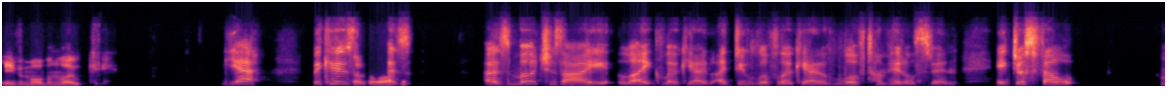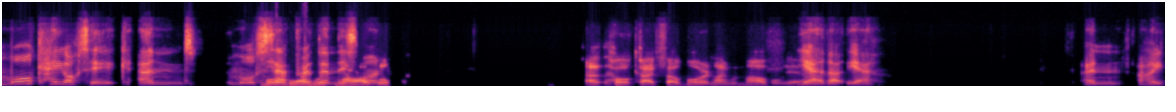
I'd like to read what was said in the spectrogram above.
Even more than Loki. Yeah, because Says a lot. as as much as I like Loki, I, I do love Loki. I love Tom Hiddleston. It just felt more chaotic and more more separate than this one. Marvel. Uh, Hawkeye felt more in line with Marvel. Yeah. Yeah, that yeah. And I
